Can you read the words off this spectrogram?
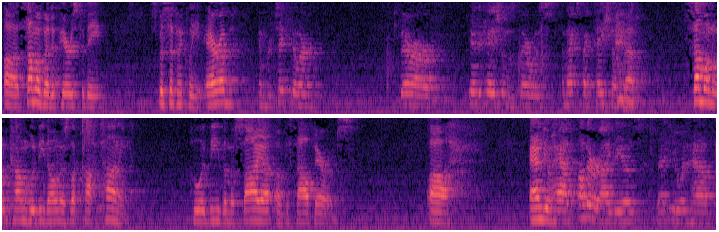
Uh, some of it appears to be specifically Arab. In particular, there are indications there was an expectation that someone would come who would be known as the Qahtani, who would be the Messiah of the South Arabs. Uh, and you had other ideas that you would have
